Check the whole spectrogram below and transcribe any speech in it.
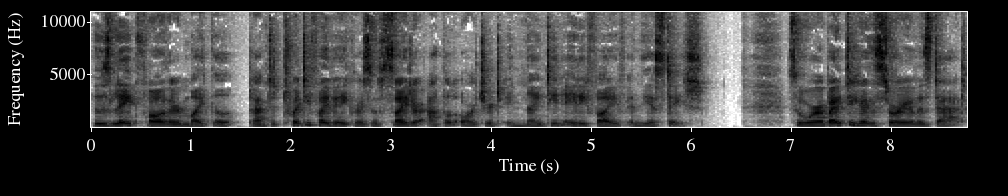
whose late father, Michael, planted 25 acres of cider apple orchard in 1985 in the estate. So we're about to hear the story of his dad.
